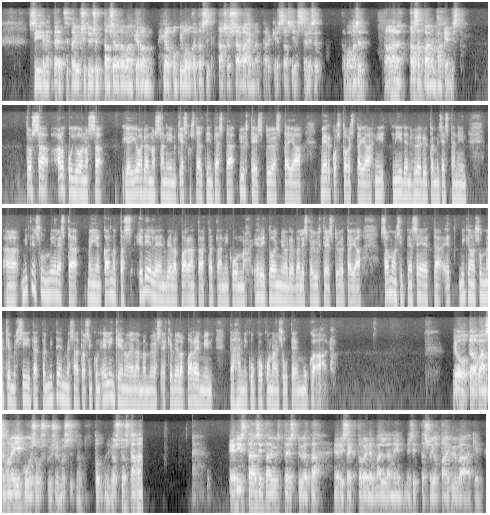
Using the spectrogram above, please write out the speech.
siihen, että, että sitä yksityisyyttä on seuraavan kerran helpompi loukata sitten taas jossain vähemmän tärkeässä asiassa. Eli se tavallaan se on aina tasapainon hakemista. Tuossa alkujuonossa ja johdannossa niin keskusteltiin tästä yhteistyöstä ja verkostoista ja niiden hyödyntämisestä, niin miten sun mielestä meidän kannattaisi edelleen vielä parantaa tätä niin kuin eri toimijoiden välistä yhteistyötä ja samoin sitten se, että, että mikä on sun näkemys siitä, että miten me saataisiin niin elinkeinoelämä myös ehkä vielä paremmin tähän niin kuin kokonaisuuteen mukaan? Joo, tämä on vähän semmoinen ikuisuuskysymys. Jos, jos tämä edistää sitä yhteistyötä eri sektoreiden välillä, niin, niin sitten tässä on jotain hyvääkin.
